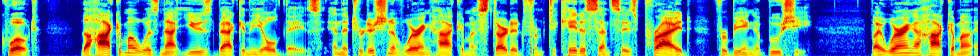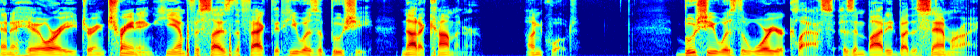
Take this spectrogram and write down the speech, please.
quote, The hakama was not used back in the old days, and the tradition of wearing hakama started from Takeda sensei's pride for being a bushi. By wearing a hakama and a haori during training, he emphasized the fact that he was a bushi, not a commoner. Unquote. Bushi was the warrior class, as embodied by the samurai.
